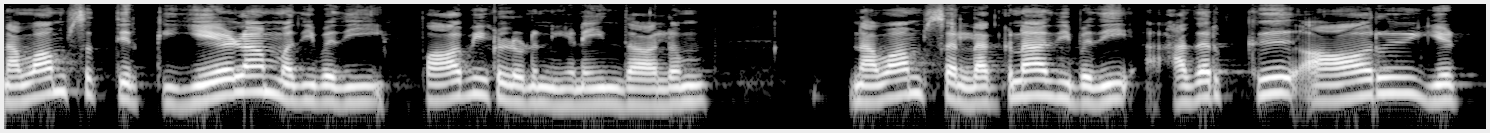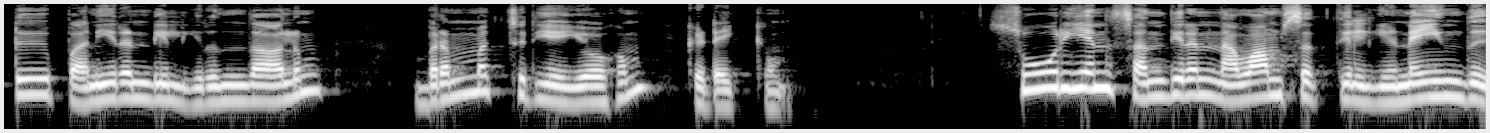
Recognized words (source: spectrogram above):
நவாம்சத்திற்கு ஏழாம் அதிபதி பாவிகளுடன் இணைந்தாலும் நவாம்ச லக்னாதிபதி அதற்கு ஆறு எட்டு பனிரெண்டில் இருந்தாலும் பிரம்மச்சரிய யோகம் கிடைக்கும். சூரியன் சந்திரன் நவாம்சத்தில் இணைந்து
